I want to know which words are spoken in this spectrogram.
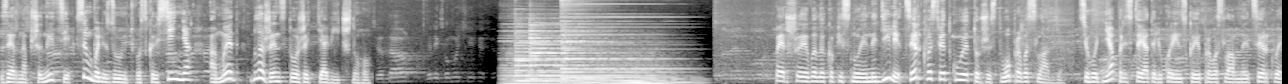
Зерна пшениці символізують Воскресіння, а мед блаженство життя вічного. Першої великопісної неділі церква святкує торжество православ'я. Цього дня предстоятель Української православної церкви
